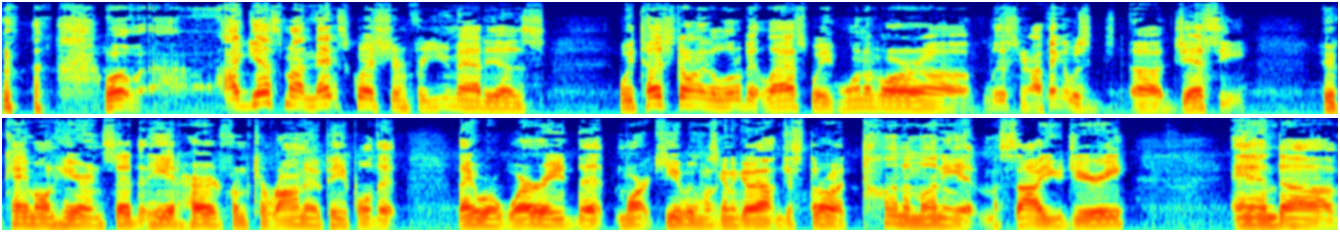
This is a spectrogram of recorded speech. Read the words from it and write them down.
well, I guess my next question for you, Matt, is we touched on it a little bit last week. One of our uh, listeners, I think it was uh, Jesse, who came on here and said that he had heard from Toronto people that they were worried that Mark Cuban was going to go out and just throw a ton of money at Masai Ujiri. And uh,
